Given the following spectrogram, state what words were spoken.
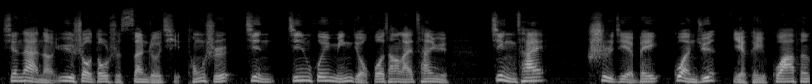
现在呢预售都是三折起。同时进金辉名酒货仓来参与竞猜世界杯冠军，也可以瓜分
